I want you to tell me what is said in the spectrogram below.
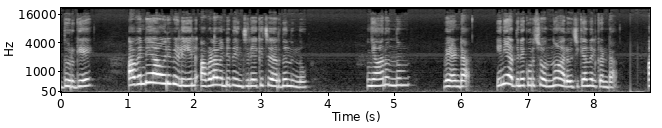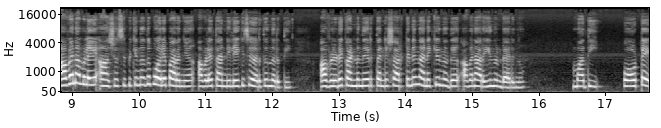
ദുർഗെ അവന്റെ ആ ഒരു വിളിയിൽ അവൾ അവന്റെ നെഞ്ചിലേക്ക് ചേർന്ന് നിന്നു. ഞാനൊന്നും വേണ്ട. ഇനി അതിനെക്കുറിച്ച് ഒന്നും ആലോചിക്കാൻ നിൽക്കണ്ട. അവൻ അവളെ ആശ്വസിപ്പിക്കുന്നത് പോലെ പറഞ്ഞ് അവളെ തന്നിലേക്ക് ചേർത്ത് നിർത്തി. അവളുടെ കണ്ണുനീർ തന്റെ ഷർട്ടിനെ നനയ്ക്കുന്നത് അവൻ അറിയുന്നുണ്ടായിരുന്നു. മതി പോട്ടെ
